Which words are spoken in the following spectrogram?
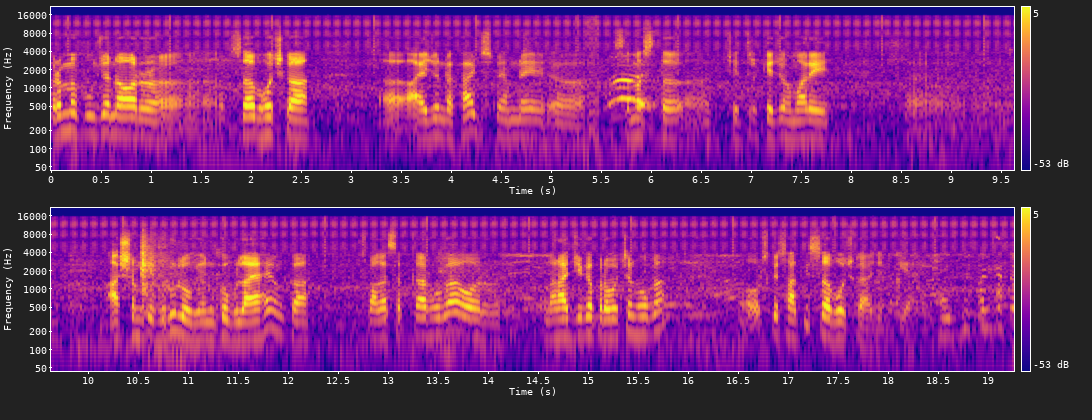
ब्रह्म पूजन और सभोज का आयोजन रखा है, जिसमें हमने समस्त क्षेत्र के जो हमारे आश्रम के गुरु लोग हैं, उनको बुलाया है। उनका स्वागत सत्कार होगा और महाराज जी का प्रवचन होगा। और उसके साथ ही सहभोज का आयोजन किया है। जिस तरीके से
